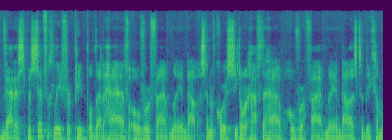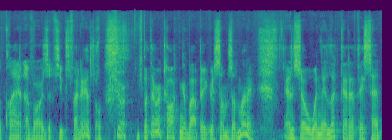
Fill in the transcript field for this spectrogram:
that is specifically for people that have over $5 million. And of course, you don't have to have over $5 million to become a client of ours at Fuchs Financial. Sure. But they were talking about bigger sums of money. And so when they looked at it, they said,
